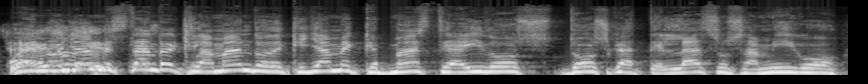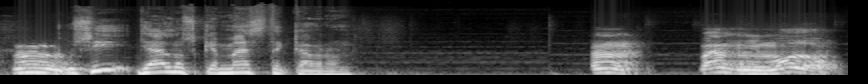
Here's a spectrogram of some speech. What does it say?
sea, Bueno, ya me es están reclamando de que ya me quemaste ahí dos, dos gatelazos, amigo. Mm. Pues sí, ya los quemaste, cabrón. Mm, bueno, ni modo.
